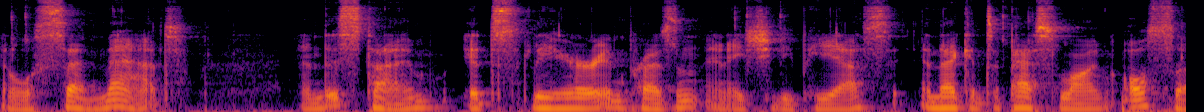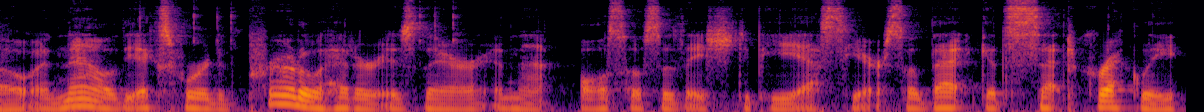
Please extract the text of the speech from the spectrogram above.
and we'll send that. And this time, it's there in present and HTTPS, and that gets passed along also. And now the X-forwarded proto header is there, and that also says HTTPS here. So that gets set correctly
